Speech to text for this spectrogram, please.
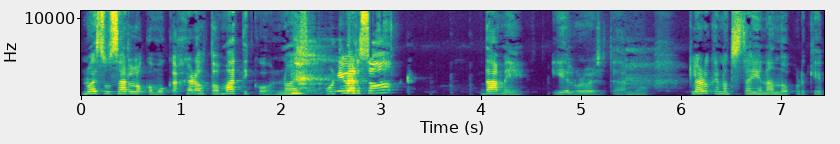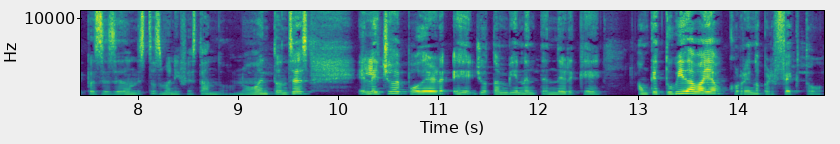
No es usarlo como cajero automático, no es universo, dame. Y el universo te da, ¿no? Claro que no te está llenando porque pues desde dónde estás manifestando, ¿no? Entonces, el hecho de poder eh, yo también entender que aunque tu vida vaya corriendo perfecto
